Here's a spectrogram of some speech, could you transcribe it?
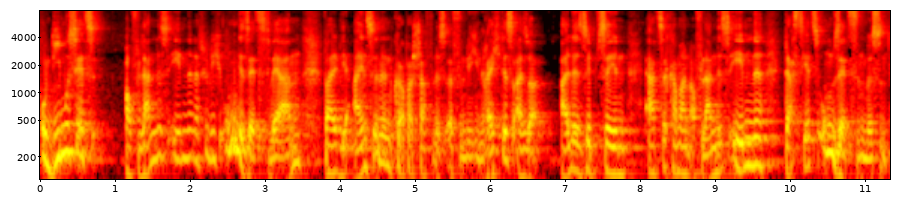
und die muss jetzt auf Landesebene natürlich umgesetzt werden, weil die einzelnen Körperschaften des öffentlichen Rechtes, also alle 17 Ärztekammern auf Landesebene, das jetzt umsetzen müssen.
